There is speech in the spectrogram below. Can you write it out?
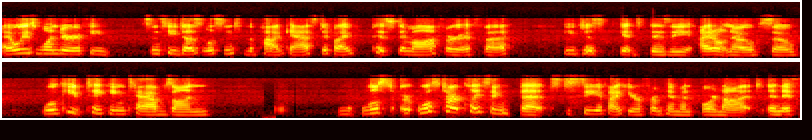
I always wonder if he since he does listen to the podcast if I pissed him off or if uh, he just gets busy. I don't know. So we'll keep taking tabs on. We'll start, we'll start placing bets to see if I hear from him and- or not, and if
